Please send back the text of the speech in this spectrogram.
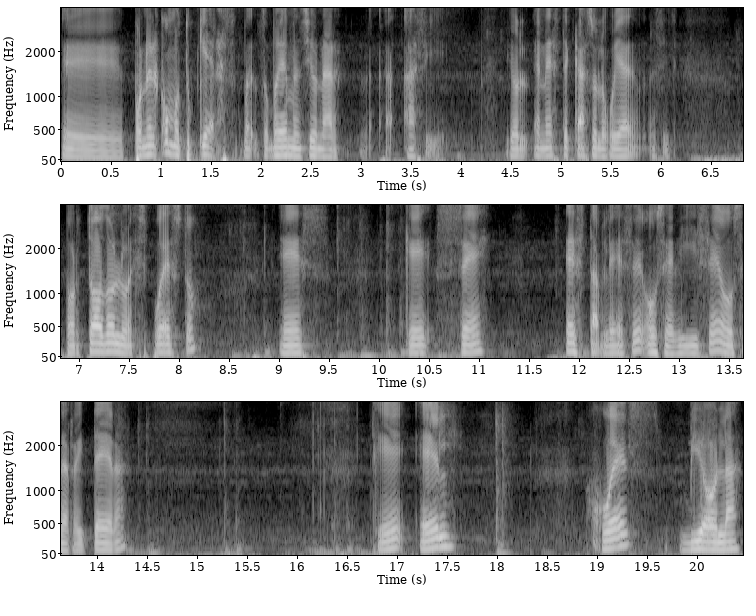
eh, poner como tú quieras. Voy a mencionar así. Yo en este caso lo voy a decir. Por todo lo expuesto es que se establece o se dice o se reitera que el juez viola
